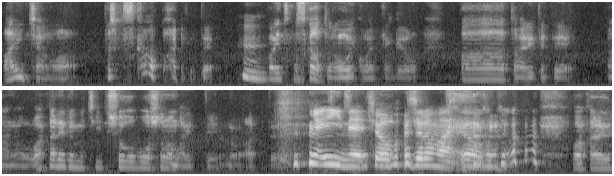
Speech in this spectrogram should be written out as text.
愛ちゃんは確かスカート履いてて、うん。まあ、いつもスカートの多い子やったんやけどパーッと歩いててあの別れる道消防署の前っていうのがあって。い やいいね消防署の前。うん。別れ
